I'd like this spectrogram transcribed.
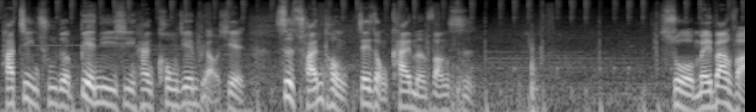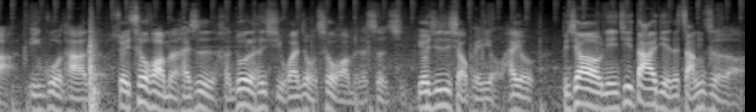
它进出的便利性和空间表现是传统这种开门方式所没办法赢过它的，所以侧滑门还是很多人很喜欢这种侧滑门的设计，尤其是小朋友，还有比较年纪大一点的长者啊，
